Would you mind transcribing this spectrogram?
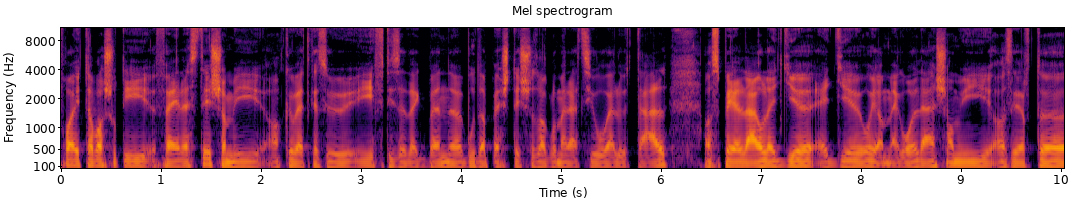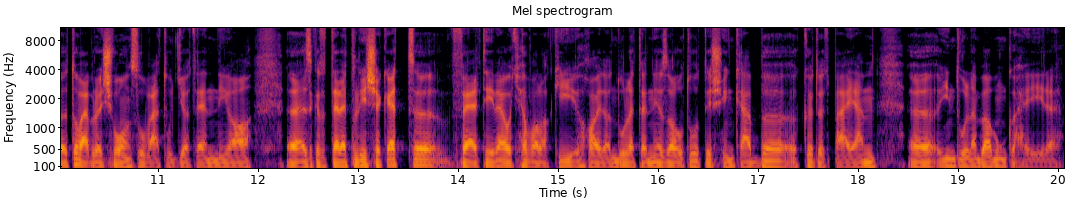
fajta vasúti fejlesztés, ami a következő évtizedekben Budapest és az agglomeráció előtt áll, az például egy, egy olyan megoldás, ami azért továbbra is vonzóvá tudja tenni a, ezeket a településeket, feltéve, hogyha valaki hajlandó letenni az autót, és inkább kötött pályán indulna be a munkahelyére.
